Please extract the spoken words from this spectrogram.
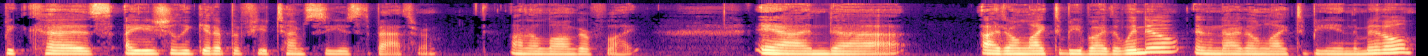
because I usually get up a few times to use the bathroom on a longer flight. And uh, I don't like to be by the window and I don't like to be in the middle.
